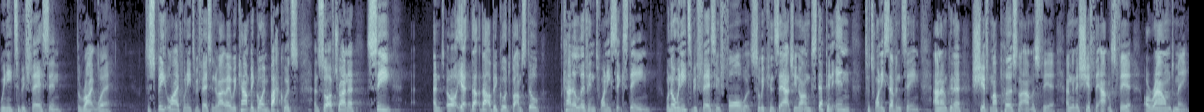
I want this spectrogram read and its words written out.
we need to be facing the right way to speak life, we need to be facing the right way. We can't be going backwards and sort of trying to see and, oh, yeah, that, that'll be good, but I'm still kind of living 2016. Well, no, we need to be facing forwards so we can say, actually, no, I'm stepping in to 2017 and I'm going to shift my personal atmosphere. I'm going to shift the atmosphere around me.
